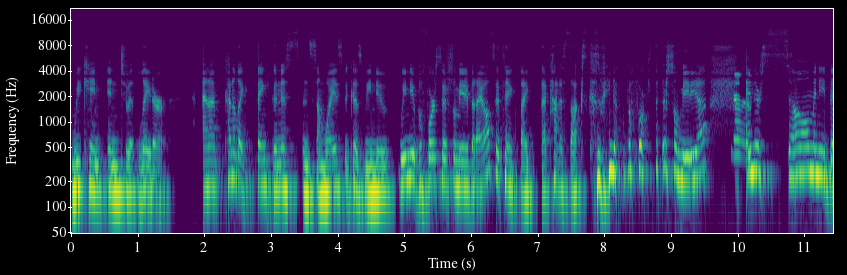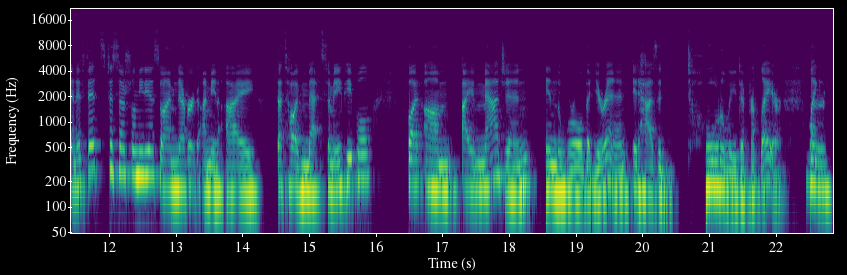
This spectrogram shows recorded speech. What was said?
we came into it later and i'm kind of like thank goodness in some ways because we knew we knew before social media but i also think like that kind of sucks because we know before social media. Yeah. and there's so many benefits to social media. So i'm never i mean i that's how i've met so many people. But um, i imagine in the world that you're in it has a totally different layer. Like mm.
